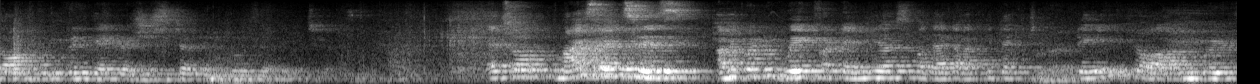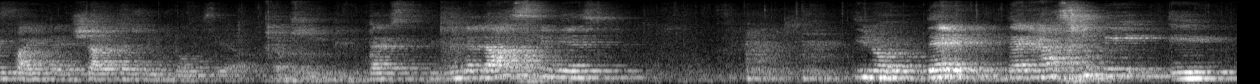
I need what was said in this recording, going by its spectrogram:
long to even get registered in those arrangements. And so my sense is, are we going to wait for 10 years for that architecture to change, or are we going to fight and shout as make noise here? Absolutely. That's, and the last thing is, you know, there, there has to be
